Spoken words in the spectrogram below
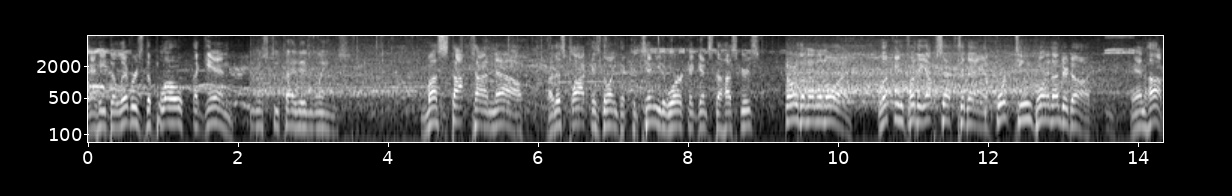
and he delivers the blow again. Those two tight end wings. Must stop time now, or this clock is going to continue to work against the Huskers. Northern Illinois looking for the upset today, a 14-point underdog. And Huff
